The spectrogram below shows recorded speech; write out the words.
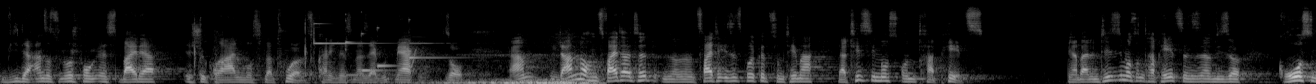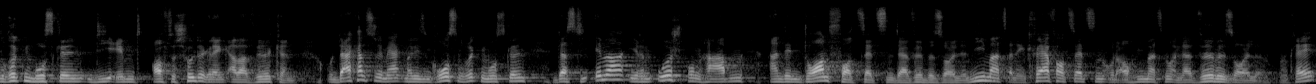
wie der Ansatz und Ursprung ist bei der ischokoralen Muskulatur. So kann ich mir das immer sehr gut merken. So, ja. Und dann noch ein zweiter Tipp, eine zweite Eselsbrücke zum Thema Latissimus und Trapez. Ja, bei Latissimus und Trapez sind es ja diese großen Rückenmuskeln, die eben auf das Schultergelenk aber wirken. Und da kannst du dir merken bei diesen großen Rückenmuskeln, dass die immer ihren Ursprung haben an den Dornfortsätzen der Wirbelsäule, niemals an den Querfortsätzen oder auch niemals nur an der Wirbelsäule. Okay?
